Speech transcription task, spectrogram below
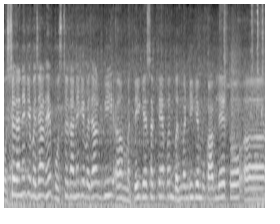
क्विंटल पोस्टर दाने के बाज़ार है। पोस्टर दाने के बाज़ार भी मध्य कह सकते हैं अपन। बंद मंडी के मुकाबले तो आ,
